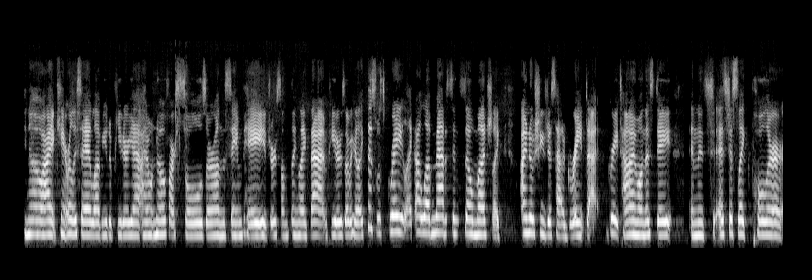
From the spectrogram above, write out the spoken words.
you know, I can't really say I love you to Peter yet. I don't know if our souls are on the same page or something like that. And Peter's over here like, this was great. Like, I love Madison so much. Like, I know she just had a great, great time on this date. And it's, it's just like polar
